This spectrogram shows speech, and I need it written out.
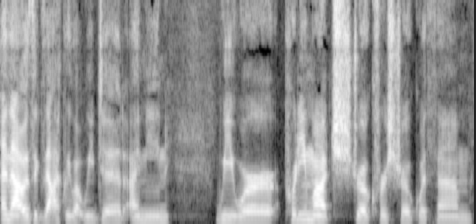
And that was exactly what we did. I mean, we were pretty much stroke for stroke with them,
